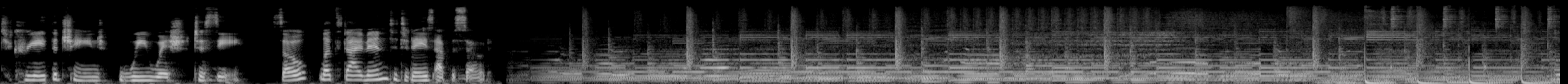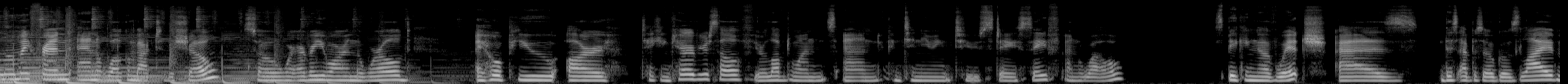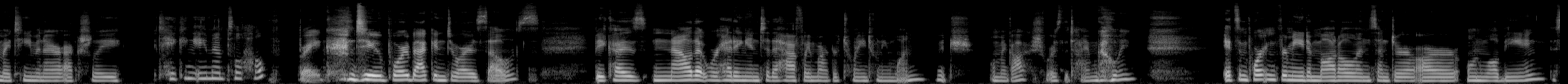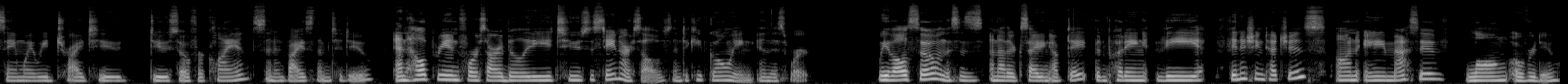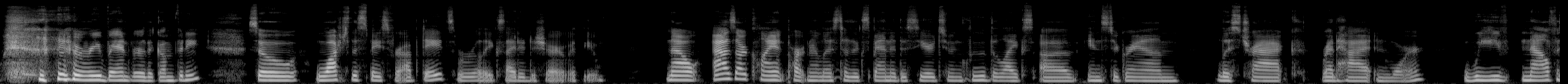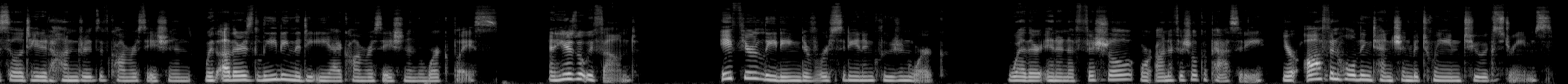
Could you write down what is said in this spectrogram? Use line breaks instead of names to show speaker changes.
to create the change we wish to see. So let's dive into today's episode. Hello, my friend, and welcome back to the show. So, wherever you are in the world, I hope you are taking care of yourself, your loved ones, and continuing to stay safe and well. Speaking of which, as this episode goes live, my team and I are actually taking a mental health break to pour back into ourselves because now that we're heading into the halfway mark of 2021, which, oh my gosh, where's the time going? It's important for me to model and center our own well being the same way we'd try to do so for clients and advise them to do, and help reinforce our ability to sustain ourselves and to keep going in this work. We've also, and this is another exciting update, been putting the finishing touches on a massive, long overdue rebrand for the company. So watch the space for updates. We're really excited to share it with you. Now, as our client partner list has expanded this year to include the likes of Instagram, Listrak, Red Hat, and more, we've now facilitated hundreds of conversations with others leading the DEI conversation in the workplace. And here's what we found. If you're leading diversity and inclusion work, whether in an official or unofficial capacity, you're often holding tension between two extremes.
